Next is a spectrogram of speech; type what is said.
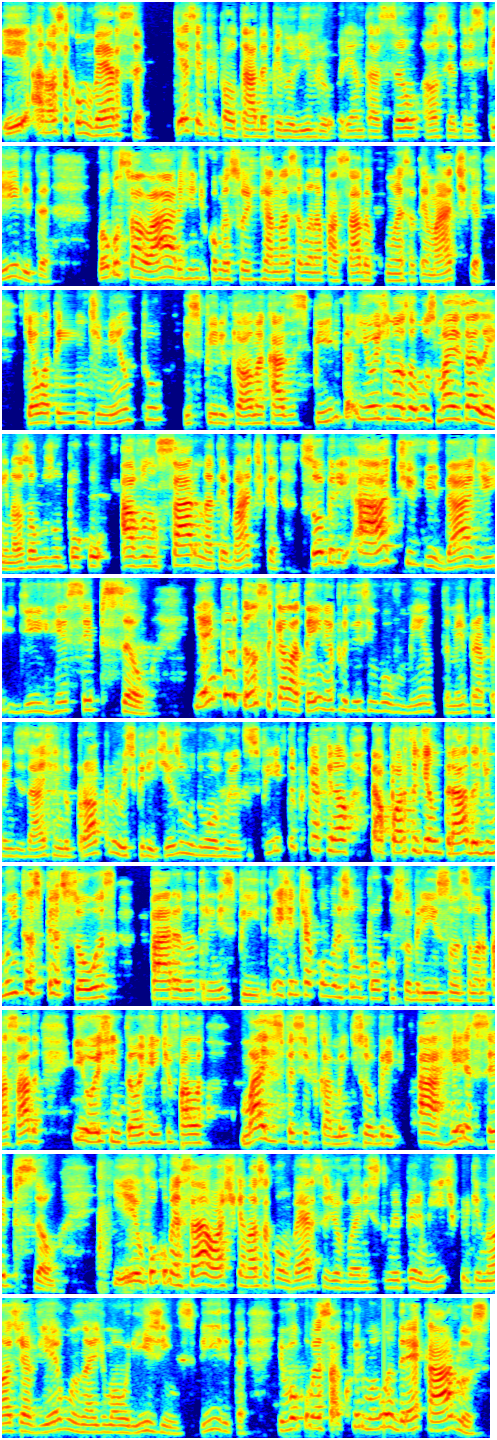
e a nossa conversa, que é sempre pautada pelo livro Orientação ao Centro Espírita, Vamos falar, a gente começou já na semana passada com essa temática, que é o atendimento espiritual na casa espírita, e hoje nós vamos mais além, nós vamos um pouco avançar na temática sobre a atividade de recepção. E a importância que ela tem né, para o desenvolvimento, também para a aprendizagem do próprio espiritismo, do movimento espírita, porque afinal é a porta de entrada de muitas pessoas para a doutrina espírita. E a gente já conversou um pouco sobre isso na semana passada, e hoje, então, a gente fala mais especificamente sobre a recepção. E eu vou começar, eu acho que a nossa conversa, Giovanni, se tu me permite, porque nós já viemos né, de uma origem espírita, e vou começar com o irmão André Carlos,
